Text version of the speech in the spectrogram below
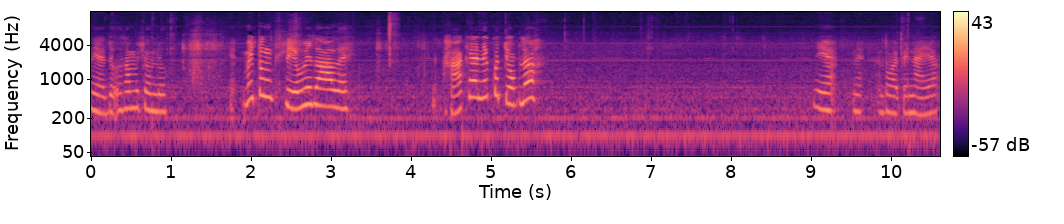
เนี่ยดูท่านผู้ชมดูเนี่ย ไม่ต้องเสียเวลาเลย หาแค่นี้ก็จบแล้ว เนี่ยเนี่ยลอยไปไหนอะ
